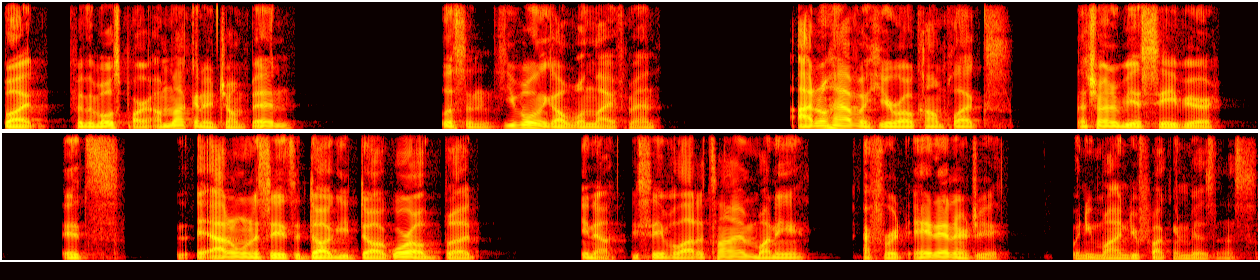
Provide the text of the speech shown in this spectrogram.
But for the most part, I'm not going to jump in. Listen, you've only got one life, man. I don't have a hero complex. I'm not trying to be a savior. It's, I don't want to say it's a dog eat dog world, but you know, you save a lot of time, money, effort, and energy when you mind your fucking business.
